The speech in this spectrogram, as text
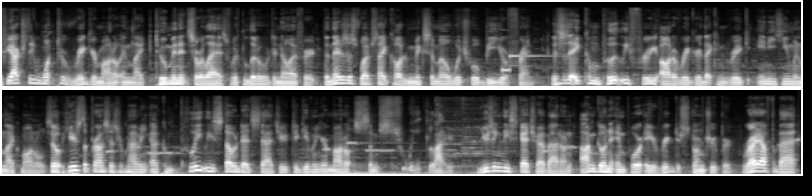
If you actually want to rig your model in like 2 minutes or less with little to no effort, then there's this website called Mixamo which will be your friend. This is a completely free auto rigger that can rig any human-like model. So here's the process from having a completely stone dead statue to giving your model some sweet life. Using the Sketchfab add-on, I'm going to import a rigged Stormtrooper. Right off the bat,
